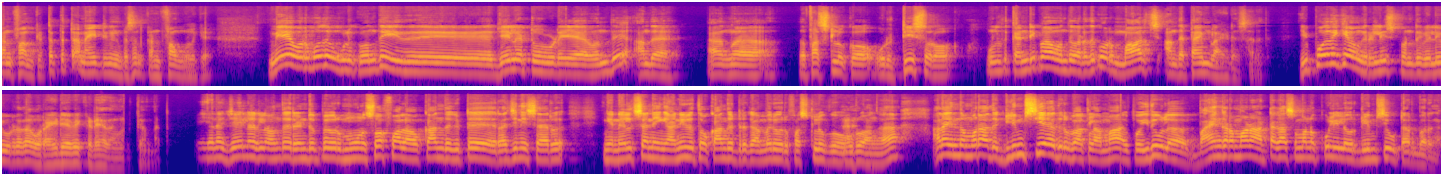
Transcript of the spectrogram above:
கன்ஃபார்ம் கிட்டத்தட்ட நைன்டி நைன் பர்சன்ட் கன்ஃபார்ம் உங்களுக்கு. மே வரும்போது உங்களுக்கு வந்து இது ஜெயிலர் டூவுடைய வந்து அந்த அந்த ஃபஸ்ட் லுக்கோ ஒரு டீசரோ உங்களுக்கு கண்டிப்பாக வந்து வர்றதுக்கு ஒரு மார்ச் அந்த டைமில் ஆகிடும் சார் அது. இப்போதைக்கு அவங்க ரிலீஸ் பண்ணுறது வெளியிடுறதா ஒரு ஐடியாவே கிடையாது அவங்களுக்கு அந்த ஏன்னா ஜெயிலரில் வந்து ரெண்டு பேர் ஒரு மூணு சோஃபாவில் உட்காந்துக்கிட்டு ரஜினி சார் இங்கே நெல்சன் இங்கே அனிருத் உட்காந்துட்டு இருக்க மாதிரி ஒரு ஃபர்ஸ்ட் லுக் வருவாங்க ஆனால் இந்த முறை அது கிளிம்ஸியாக எதிர்பார்க்கலாமா? இப்போ இதுவில் பயங்கரமான அட்டகாசமான கூலியில் ஒரு கிளிம்ஸி விட்டார் பாருங்க.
